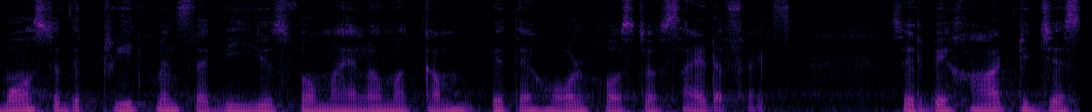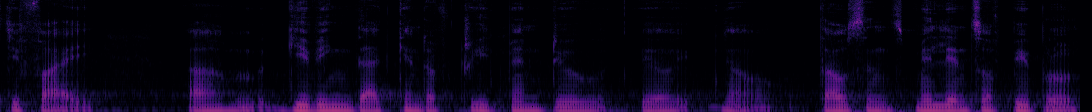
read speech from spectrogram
most of the treatments that we use for myeloma come with a whole host of side effects. So it'll be hard to justify um, giving that kind of treatment to you know, thousands, millions of people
